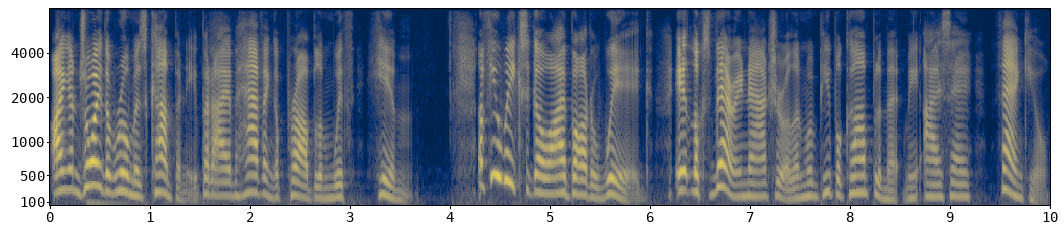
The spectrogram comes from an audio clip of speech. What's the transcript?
I enjoy the roomer's company, but I am having a problem with him. A few weeks ago, I bought a wig. It looks very natural, and when people compliment me, I say, Thank you.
